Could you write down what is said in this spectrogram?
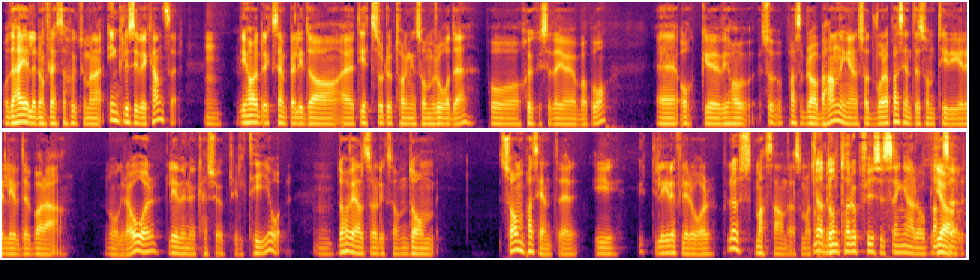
Och det här gäller de flesta sjukdomarna, inklusive cancer. Mm. Vi har till exempel idag ett jättestort upptagningsområde på sjukhuset där jag jobbar på. Eh, och eh, vi har så pass bra behandlingar så att våra patienter som tidigare levde bara några år lever nu kanske upp till tio år. Mm. Då har vi alltså liksom de som patienter i ytterligare flera år plus massa andra som har Ja, kommit. de tar upp fysiskt sängar och platser. Ja.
